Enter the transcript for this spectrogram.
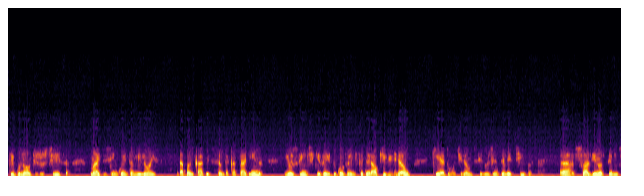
Tribunal de Justiça, mais de 50 milhões da bancada de Santa Catarina e os 20 que veio do governo federal, que virão, que é do mutirão de cirurgias eletivas. Uh, só ali nós temos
